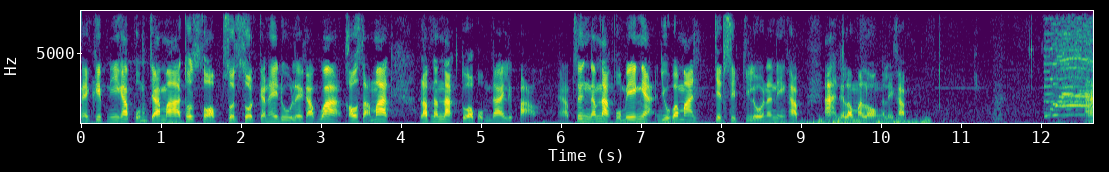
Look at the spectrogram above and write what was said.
ในคลิปนี้ครับผมจะมาทดสอบสดๆกันให้ดูเลยครับว่าเขาสามารถรับน้ำหนักตัวผมได้หรือเปล่า นะครับซึ่งน้ำหนักผมเองเนี่ยอยู่ประมาณ 70 กิโลนั่นเองครับอะเดี๋ยวเรามาลองกันเลยครับอะ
